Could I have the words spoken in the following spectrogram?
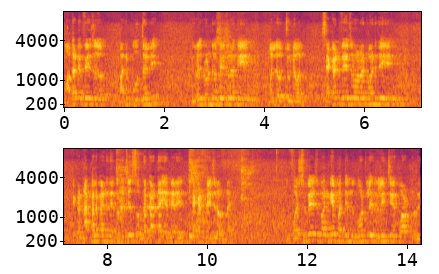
మొదటి ఫేజు పని పూర్తయి ఈరోజు రెండో ఫేజ్లోకి మళ్ళీ వచ్చి ఉండేవాళ్ళు. సెకండ్ ఫేజ్లో ఉన్నటువంటిది ఇక్కడ నక్కలకండి దగ్గర నుంచి సొంతకండ ఇవన్నీ సెకండ్ ఫేజ్లో ఉన్నాయి. ఈ ఫస్ట్ ఫేజ్ వరకే పద్దెనిమిది కోట్లు రిలీజ్ చేయకపోవడం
